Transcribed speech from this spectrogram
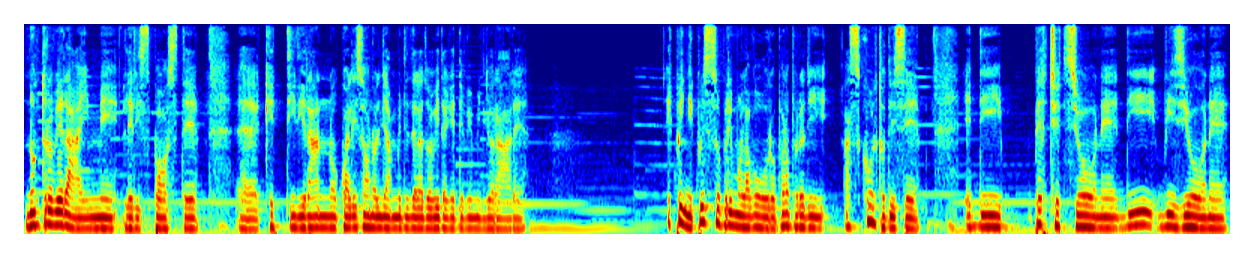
Non troverai in me le risposte eh, che ti diranno quali sono gli ambiti della tua vita che devi migliorare. E quindi questo primo lavoro proprio di ascolto di sé e di percezione, di visione,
